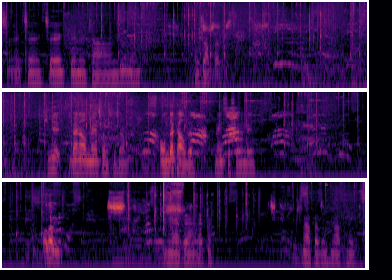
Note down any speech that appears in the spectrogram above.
Çek çek çek beni kendine. Hocam biz. kili ben almaya çalışacağım. Onda kaldı. Neyse sorun değil. Oğlum ne yapıyorum zaten? No problem, no plates.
